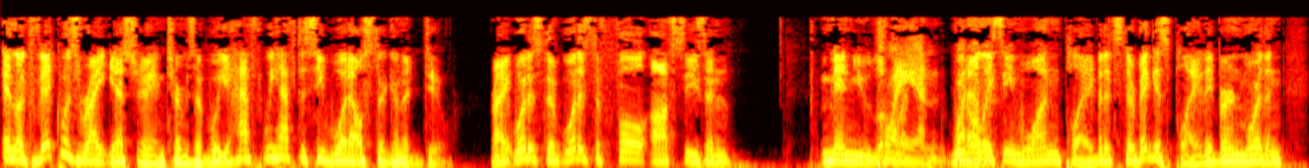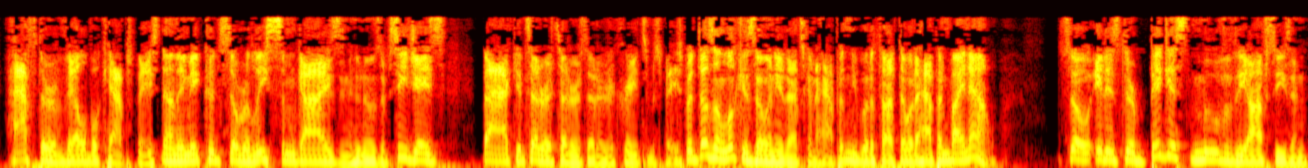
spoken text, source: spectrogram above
And look, Vic was right yesterday in terms of, well, you have, we have to see what else they're going to do, right? What is the, what is the full off-season menu look Plan, like? We've whatever. only seen one play, but it's their biggest play. They burned more than half their available cap space. Now they may, could still release some guys and who knows if CJ's back, et cetera, et cetera, et cetera to create some space. But it doesn't look as though any of that's going to happen. You would have thought that would have happened by now. So it is their biggest move of the offseason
